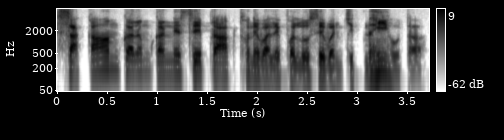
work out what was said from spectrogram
साकाम कर्म करने से प्राप्त होने वाले फलों से वंचित नहीं होता।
